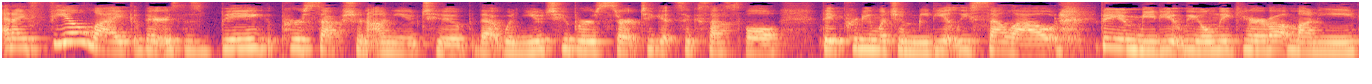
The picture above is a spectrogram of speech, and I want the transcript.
and I feel like there is this big perception on YouTube that when YouTubers start to get successful, they pretty much immediately sell out. they immediately only care about money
